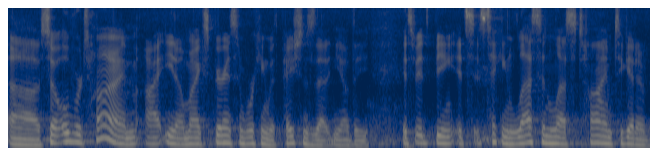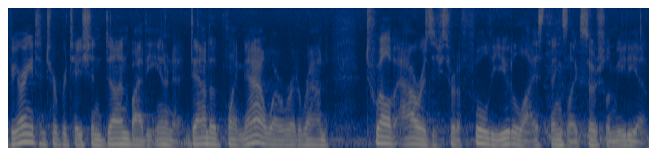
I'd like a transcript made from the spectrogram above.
Uh, so over time, I, you know, my experience in working with patients is that you know the it's, it's being it's, it's taking less and less time to get a variant interpretation done by the internet, down to the point now where we're at around 12 hours if you sort of fully utilize things like social media.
